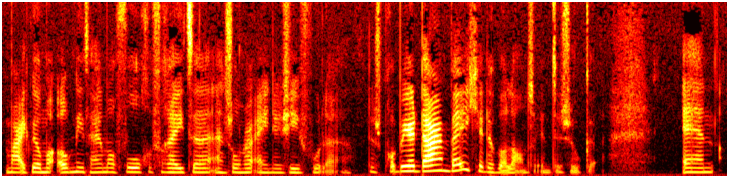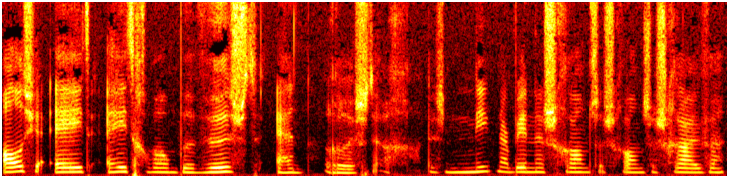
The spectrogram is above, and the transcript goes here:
maar ik wil me ook niet helemaal volgevreten en zonder energie voelen. Dus probeer daar een beetje de balans in te zoeken. En als je eet, eet gewoon bewust en rustig. Dus niet naar binnen schransen, schransen, schuiven.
